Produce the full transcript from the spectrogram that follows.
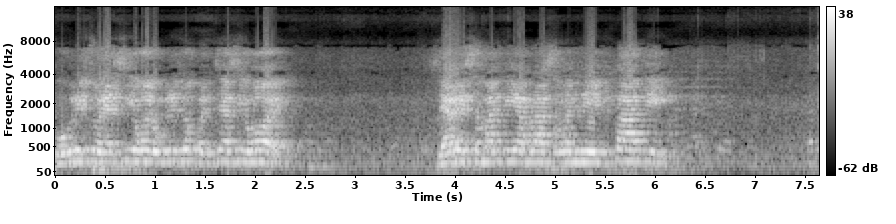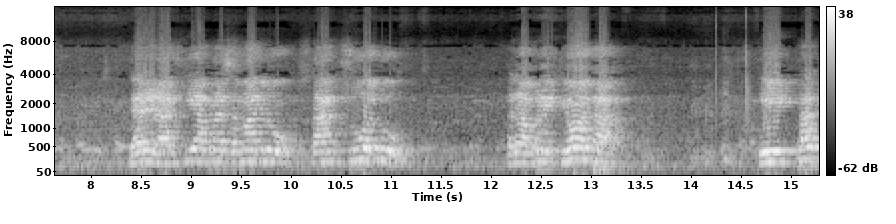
ઓગણીસો એસી હોય, ઓગણીસો પંચ્યાસી હોય, જ્યારે સમાજની આપણા સમાજની એકતા હતી, ત્યારે રાજકીય આપણા સમાજનું સ્થાન શું હતું? અને આપણે ક્યાં હતા? એકતા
